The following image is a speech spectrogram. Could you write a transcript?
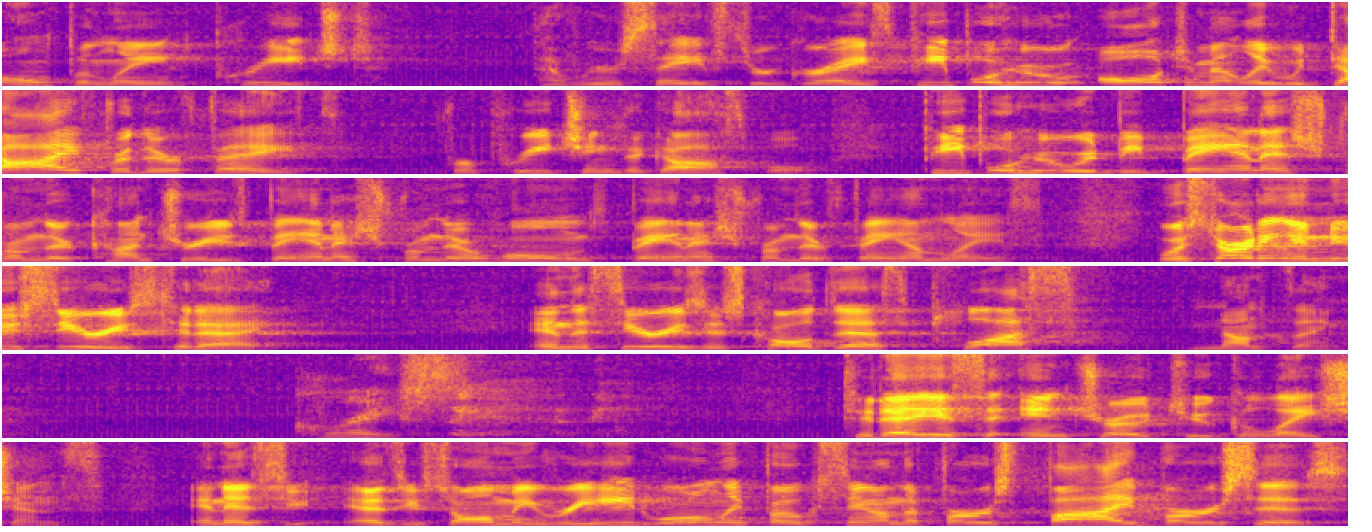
openly preached that we are saved through grace. People who ultimately would die for their faith, for preaching the gospel. People who would be banished from their countries, banished from their homes, banished from their families. We're starting a new series today. And the series is called this Plus Nothing Grace. Today is the intro to Galatians. And as you, as you saw me read, we're only focusing on the first five verses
